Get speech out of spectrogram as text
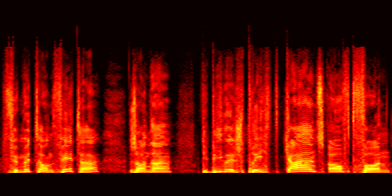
für Mütter und Väter, sondern die Bibel spricht ganz oft von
